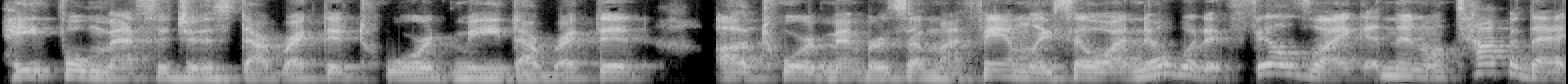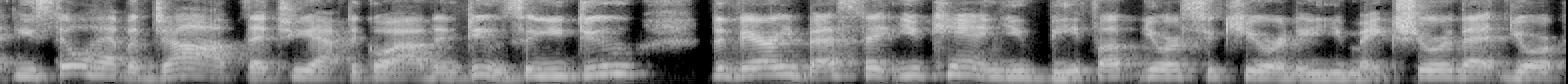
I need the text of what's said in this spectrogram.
hateful messages directed toward me, directed uh, toward members of my family. So I know what it feels like. And then on top of that, you still have a job that you have to go out and do. So you do the very best that you can. You beef up your security. You make sure that your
